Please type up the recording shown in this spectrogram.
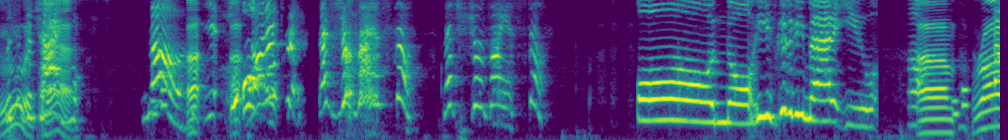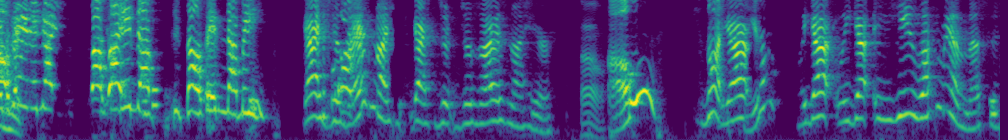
Ooh, this is a the time. For. No, Uh, yeah, uh, no, that's that's Josiah's stuff. That's Josiah's stuff. oh no, he's gonna be mad at you. Um, That was Rob. Aidan, not. That was Aidan. That was Aidan, not me. Guys, Josiah's not. Guys, J- Josiah's not here. Oh. Oh, he's not Yeah. here. We got, we got. He left me a message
